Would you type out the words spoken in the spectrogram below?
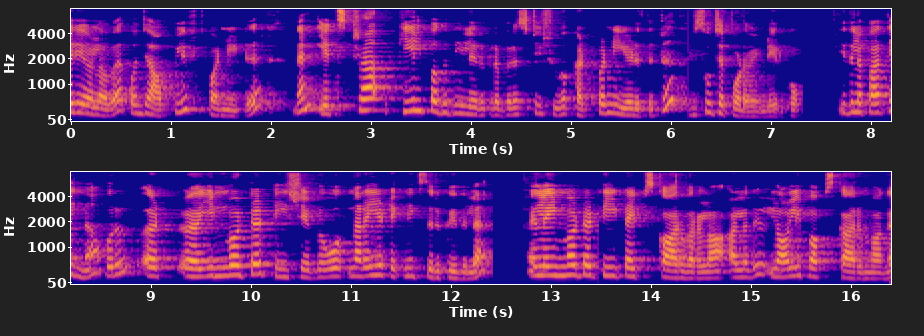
ஏரியாவை கொஞ்சம் அப்லிஃப்ட் பண்ணிவிட்டு தென் எக்ஸ்ட்ரா கீழ்ப்பகுதியில் இருக்கிற பிரஸ்ட் டிஷ்யூவை கட் பண்ணி எடுத்துட்டு சூச்சர் போட வேண்டியிருக்கும். இதில் பார்த்தீங்கன்னா ஒரு இன்வெர்டட் டி ஷேப் நிறைய டெக்னிக்ஸ் இருக்குது இதில். இல்லை இன்வெர்டட் டீ டைப் ஸ்கார் வரலாம் அல்லது லாலிபாப் ஸ்காரும்பாங்க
